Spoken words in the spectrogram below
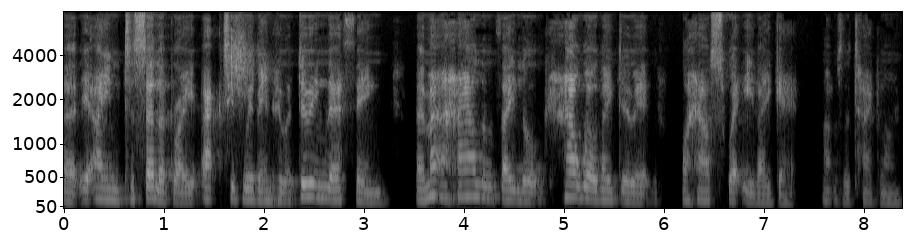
Uh, it aimed to celebrate active women who are doing their thing, no matter how they look, how well they do it, or how sweaty they get. That was the tagline.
